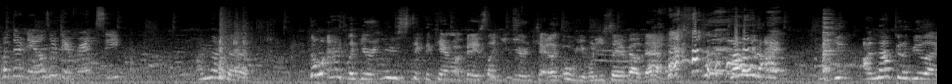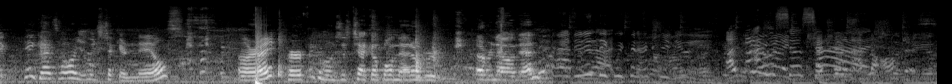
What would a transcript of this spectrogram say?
But their nails are different. See? I'm not gonna. Don't act like you're. You stick the camera on face like you're in ca- like. Oh, what do you say about that? how would I? You- I'm not gonna be like, hey guys, how are you? Let me just check your nails. All right, perfect. I'm gonna just check up on that over every now and then. I didn't think we could actually do it. I thought I you were was so catch sad. at the office.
